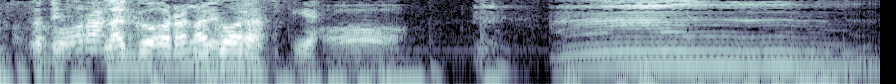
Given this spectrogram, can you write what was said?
Sedih. orang. Lagu orang. Lagu bebas. orang, iya. Oh. Hmm.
